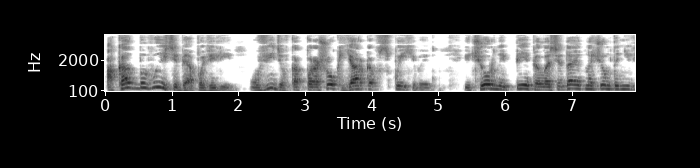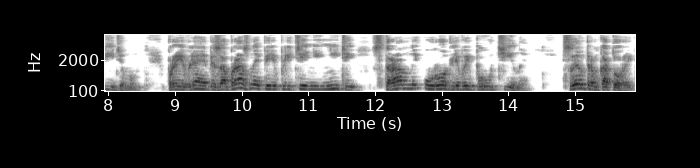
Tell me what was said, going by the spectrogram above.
А как бы вы себя повели, увидев, как порошок ярко вспыхивает, и черный пепел оседает на чем-то невидимом, проявляя безобразное переплетение нитей странной уродливой паутины, центром которой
